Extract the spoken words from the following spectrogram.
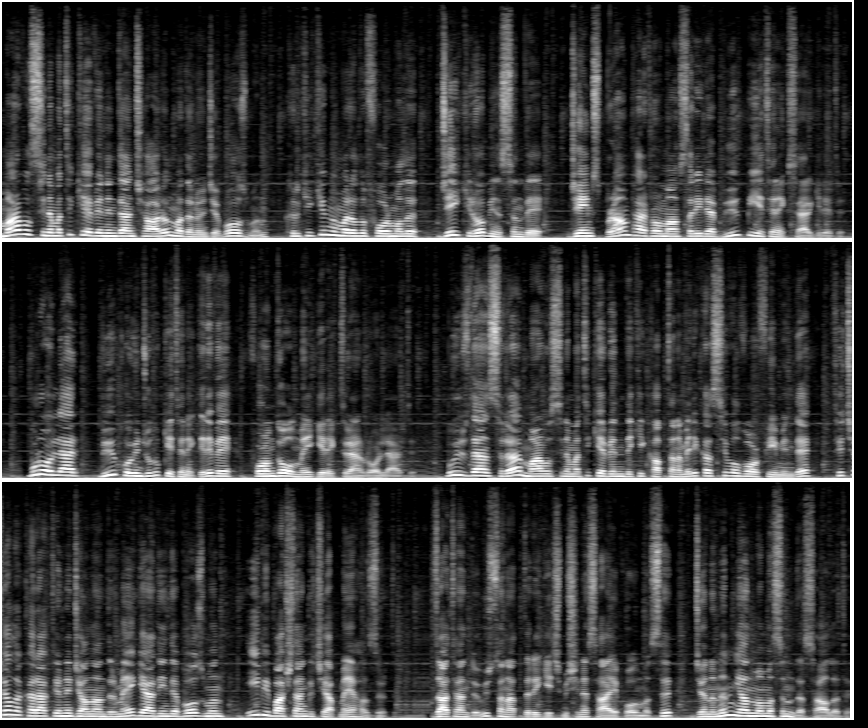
Marvel sinematik evreninden çağrılmadan önce Boseman, 42 numaralı formalı Jake Robinson ve James Brown performanslarıyla büyük bir yetenek sergiledi. Bu roller büyük oyunculuk yetenekleri ve formda olmayı gerektiren rollerdi. Bu yüzden sıra Marvel sinematik evrenindeki Kaptan Amerika Civil War filminde T'Challa karakterini canlandırmaya geldiğinde Boseman iyi bir başlangıç yapmaya hazırdı. Zaten dövüş sanatları geçmişine sahip olması canının yanmamasını da sağladı.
